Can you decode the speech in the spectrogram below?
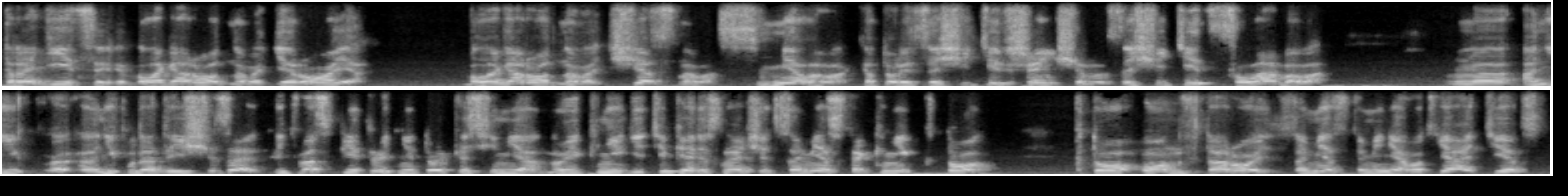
традиции благородного героя, благородного, честного, смелого, который защитит женщину, защитит слабого, они, они куда-то исчезают. Ведь воспитывает не только семья, но и книги. Теперь, значит, за место книг кто? Кто он второй за место меня? Вот я отец,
